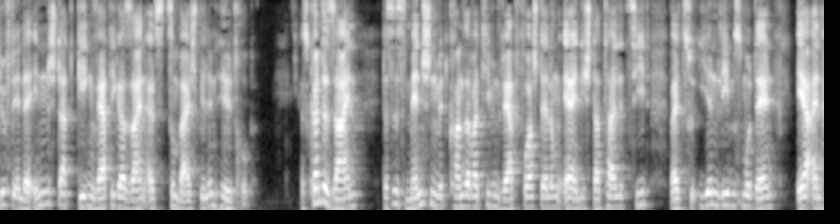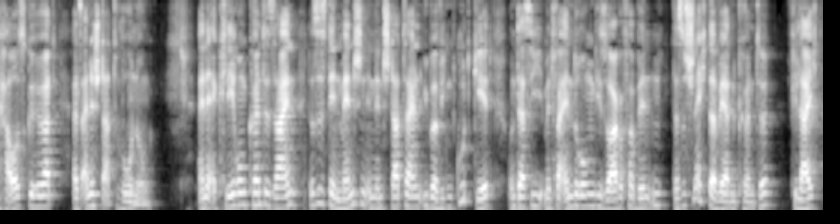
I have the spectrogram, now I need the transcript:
dürfte in der Innenstadt gegenwärtiger sein als zum Beispiel in Hiltrup. Es könnte sein, dass es Menschen mit konservativen Wertvorstellungen eher in die Stadtteile zieht, weil zu ihren Lebensmodellen eher ein Haus gehört als eine Stadtwohnung eine Erklärung könnte sein, dass es den Menschen in den Stadtteilen überwiegend gut geht und dass sie mit Veränderungen die Sorge verbinden, dass es schlechter werden könnte. Vielleicht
